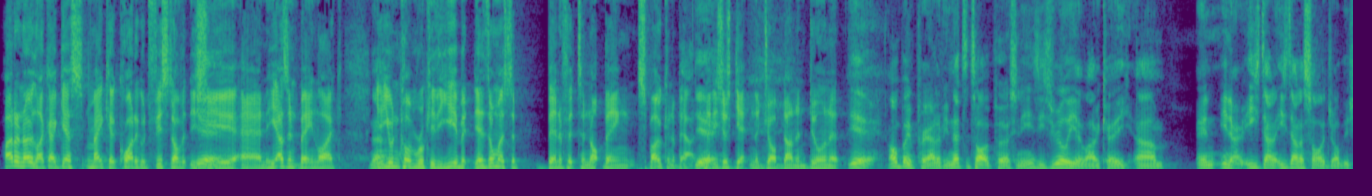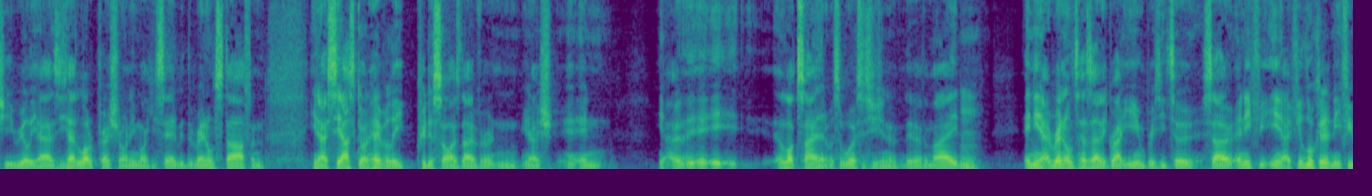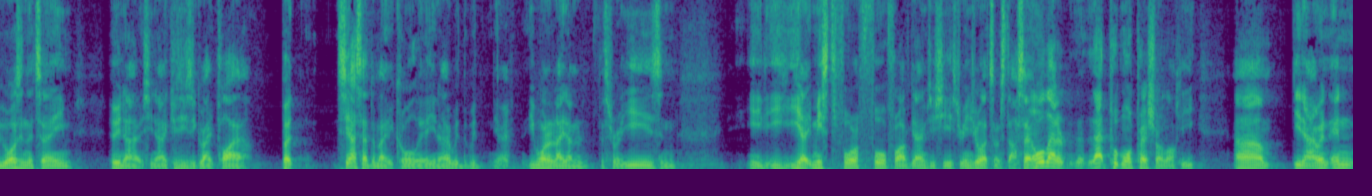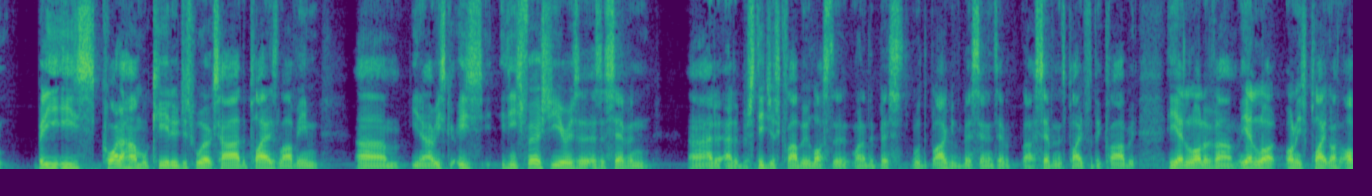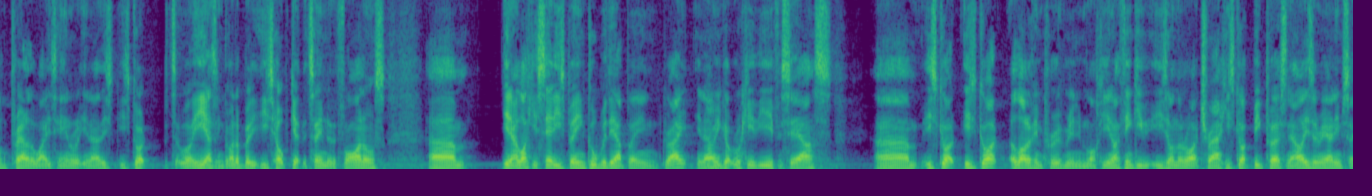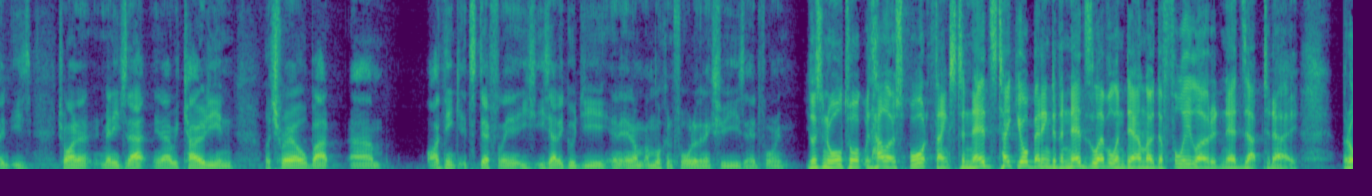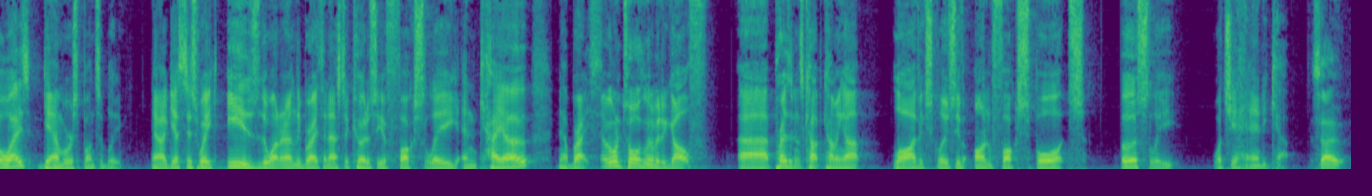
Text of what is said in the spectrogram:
I don't know, like I guess make a quite a good fist of it this Yeah. year, and he hasn't been like No. yeah, you wouldn't call him rookie of the year, but there's almost a benefit to not being spoken about. Yeah. that he's just getting the job done and doing it. Yeah, I'm being proud of him. That's the type of person he is. He's really a low key. Um, and you know he's done he's done a solid job this year. He really has. He's had a lot of pressure on him, like you said, with the Reynolds stuff, and you know South got heavily criticised over it, and you know sh- and, and you know it, it, it, a lot saying that it was the worst decision they've ever made. And, and you know Reynolds has had a great year in Brizzy too. So and if you you know if you look at it, and if he was in the team, who knows? You know because he's a great player, but. South had to make a call there, you know. With, with you know, he wanted eight hundred for three years, and he, he, he missed four, or four or five games this year through injury, all that sort of stuff. So all that that put more pressure on Lockie, um, you know. And, and but he, he's quite a humble kid who just works hard. The players love him. Um, you know, he's he's in his first year as a, as a seven. Uh, at, a, at a prestigious club who lost the, one of the best, well, the, arguably the best sentence ever, uh, seven that's played for the club. He had a lot of, um, he had a lot on his plate, and I- I'm proud of the way he's handled it. You know, he's, he's got, well, he hasn't got it, but he's helped get the team to the finals. Um, you know, like you said, he's been good without being great. You know, he got rookie of the year for South. Um, he's got he's got a lot of improvement in him, Lockie, and I think he, he's on the right track. He's got big personalities around him, so he's trying to manage that. You know, with Cody and Latrell, but um, I think it's definitely he's, he's had a good year, and, and I'm, I'm looking forward to the next few years ahead for him. You listen to All Talk with Hello Sport thanks to Neds. Take your betting to the Neds level and download the fully loaded Neds app today. But always gamble responsibly. Now, our guest this week is the one and only Braith Anasta, courtesy of Fox League and Kayo. Now, Braith, now we want to talk a little bit of golf. Uh, President's Cup coming up, live exclusive on Fox Sports. Firstly, what's your handicap? So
